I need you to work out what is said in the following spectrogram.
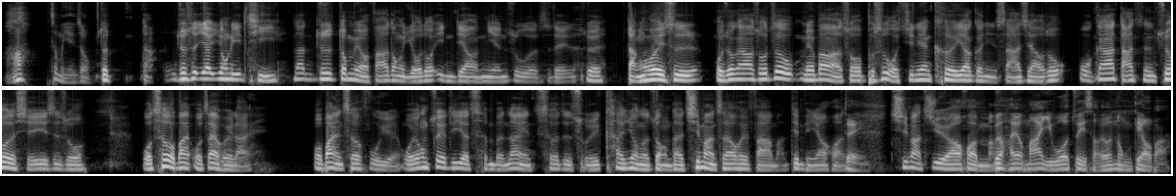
啊，这么严重？就打就是要用力踢，那就是都没有发动，油都硬掉、粘住了之类的。所以档位是，我就跟他说，这没有办法说，不是我今天刻意要跟你杀价。我说我跟他达成最后的协议是说，我车我办我再回来。我帮你车复原，我用最低的成本让你车子处于堪用的状态，起码车要会发嘛，电瓶要换，对，起码机油要换嘛。不，还有蚂蚁窝最少要弄掉吧？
